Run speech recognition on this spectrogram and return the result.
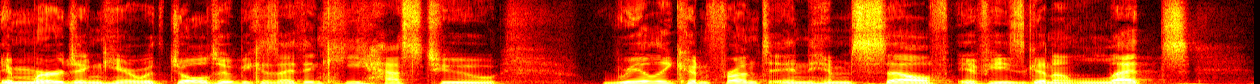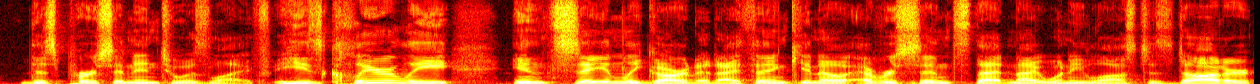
emerging here with Joel too, because I think he has to really confront in himself if he's gonna let this person into his life. He's clearly insanely guarded. I think, you know, ever since that night when he lost his daughter,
